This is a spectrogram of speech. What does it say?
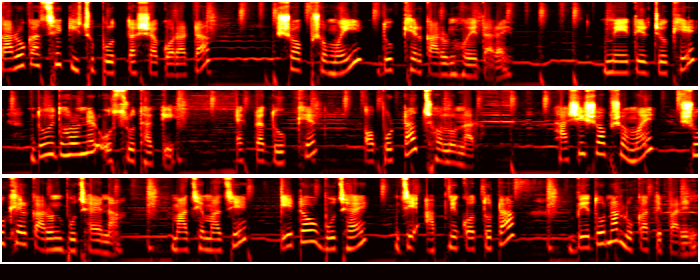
কারও কাছে কিছু প্রত্যাশা করাটা সব সময়ই দুঃখের কারণ হয়ে দাঁড়ায়। মেয়েদের চোখে দুই ধরনের অশ্রু থাকে, একটা দুঃখের, অপরটা ছলনার। হাসি সব সময় সুখের কারণ বোঝায় না। মাঝে মাঝে এটাও বোঝায় যে আপনি কতটা বেদনা লুকাতে পারেন।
